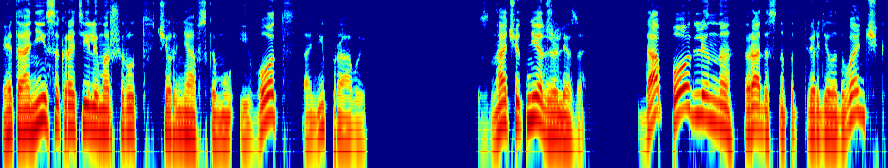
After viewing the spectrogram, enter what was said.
Это они сократили маршрут Чернявскому, и вот они правы. «Значит, нет железа». «Да, подлинно!» — радостно подтвердил одуванчик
